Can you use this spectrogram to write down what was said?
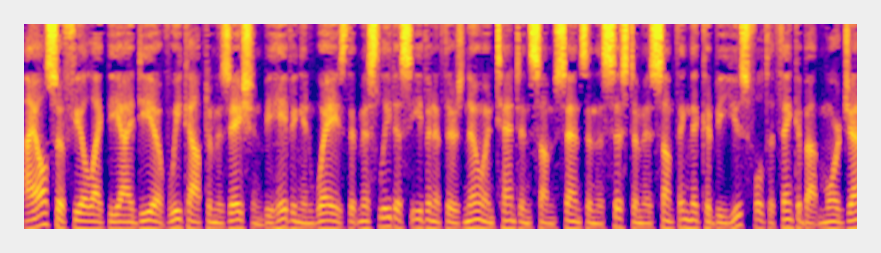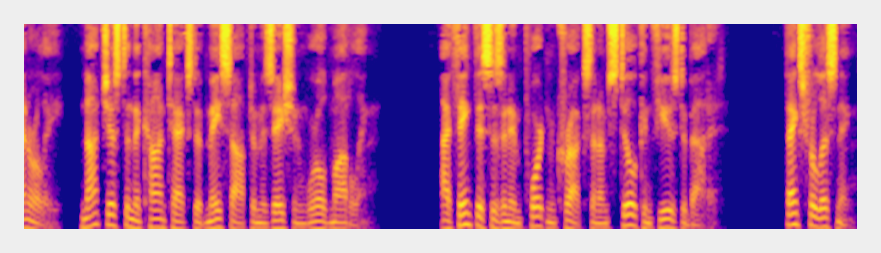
I also feel like the idea of weak optimization behaving in ways that mislead us, even if there's no intent in some sense in the system, is something that could be useful to think about more generally, not just in the context of MESA optimization world modeling. I think this is an important crux and I'm still confused about it. Thanks for listening.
